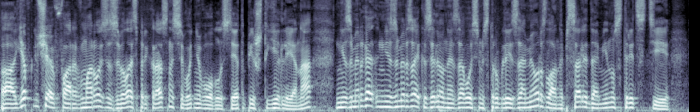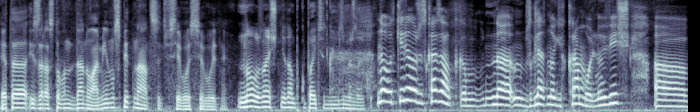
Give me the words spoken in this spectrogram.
А, Я включаю фары в морозе. Завелась прекрасно сегодня в области. Это пишет Елена. Не, замерга... не замерзайка зеленая за 80 рублей замерзла, а написали до минус 30. Это из Ростова-на-Дону. А минус 15 всего сегодня. Ну, значит, не там покупайте не замерзайку. Ну, вот Кирилл уже сказал, на взгляд многих, крамольную вещь, а,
